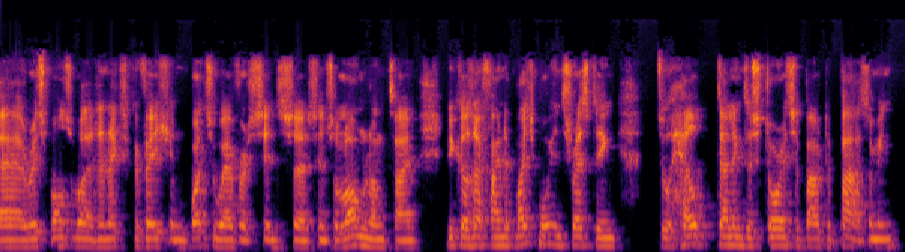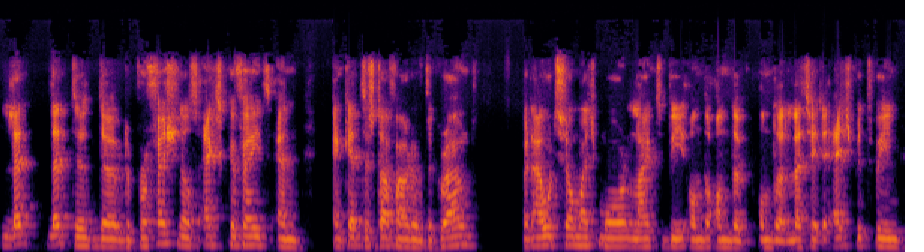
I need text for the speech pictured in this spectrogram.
uh, responsible at an excavation whatsoever since uh, since a long long time because I find it much more interesting to help telling the stories about the past. I mean, let let the, the, the professionals excavate and and get the stuff out of the ground, but I would so much more like to be on the on the on the let's say the edge between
